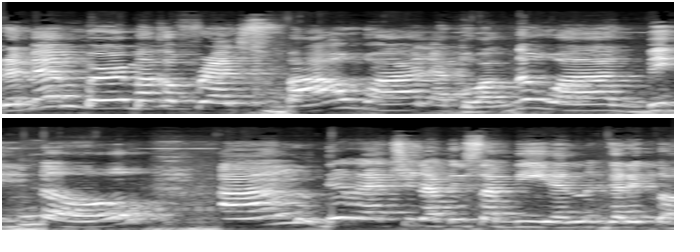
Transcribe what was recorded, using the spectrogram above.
Remember, mga friends, bawal at wag na wag, big no, ang direction natin sabihin ganito.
